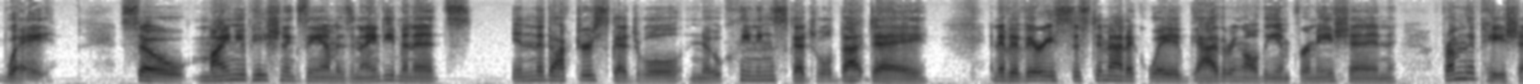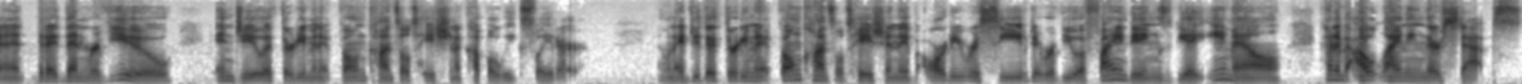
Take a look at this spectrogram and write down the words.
way. So my new patient exam is 90 minutes in the doctor's schedule, no cleaning scheduled that day, and I have a very systematic way of gathering all the information from the patient that I then review and do a 30 minute phone consultation a couple weeks later. And when I do their 30 minute phone consultation, they've already received a review of findings via email, kind of outlining their steps,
